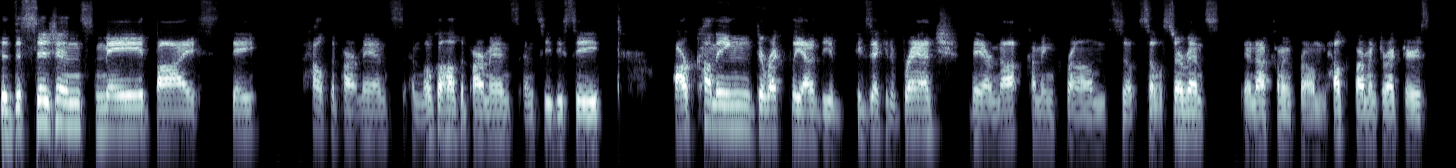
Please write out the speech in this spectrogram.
the decisions made by state health departments and local health departments and cdc are coming directly out of the executive branch they are not coming from civil servants they're not coming from health department directors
